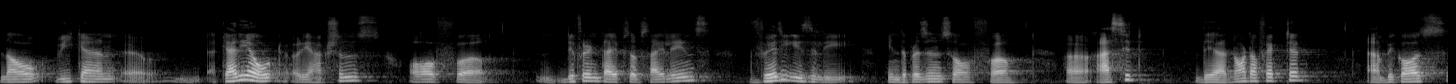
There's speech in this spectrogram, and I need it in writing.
now we can uh, carry out reactions of uh, different types of silanes very easily in the presence of uh, uh, acid. They are not affected uh, because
